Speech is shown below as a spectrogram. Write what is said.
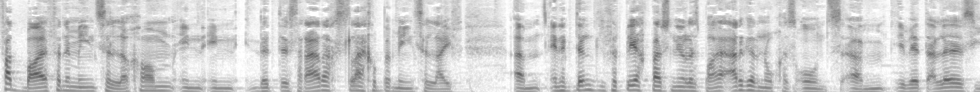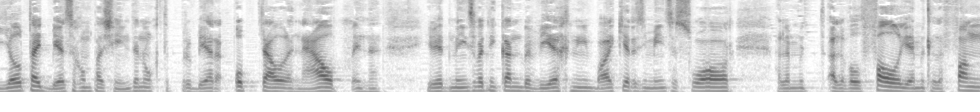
vat baie van 'n mens se liggaam en en dit is regtig sleg op 'n mens se lyf. Um en ek dink die verpleegpersoneel is baie erger nog as ons. Um jy weet hulle is heeltyd besig om pasiënte nog te probeer optel en help en uh, jy weet mense wat nie kan beweeg nie. Baie keer is die mense swaar. Hulle moet hulle wil val, jy moet hulle vang,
